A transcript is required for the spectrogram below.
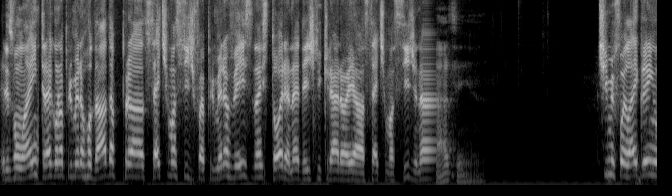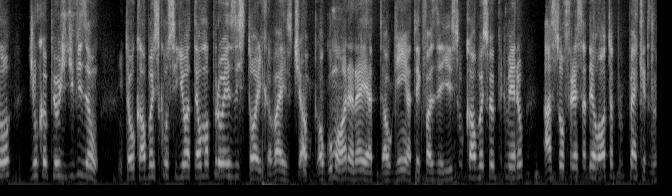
Eles vão lá e entregam na primeira rodada pra sétima seed. Foi a primeira vez na história, né? Desde que criaram aí a sétima seed, né? Ah, sim. O time foi lá e ganhou de um campeão de divisão. Então o Cowboys conseguiu até uma proeza histórica, vai. Alguma hora, né? Ia, alguém ia ter que fazer isso. O Cowboys foi o primeiro a sofrer essa derrota pro Packers, né?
